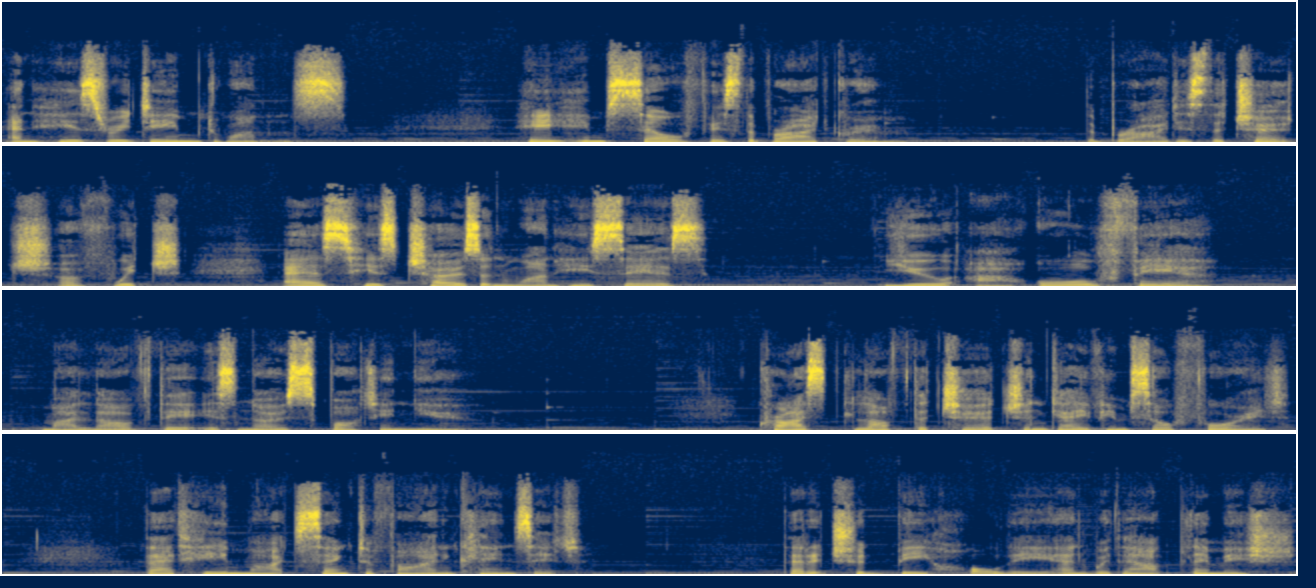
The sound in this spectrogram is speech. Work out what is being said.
and his redeemed ones. He himself is the bridegroom. The bride is the church, of which, as his chosen one, he says, You are all fair. My love, there is no spot in you. Christ loved the church and gave himself for it, that he might sanctify and cleanse it, that it should be holy and without blemish.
